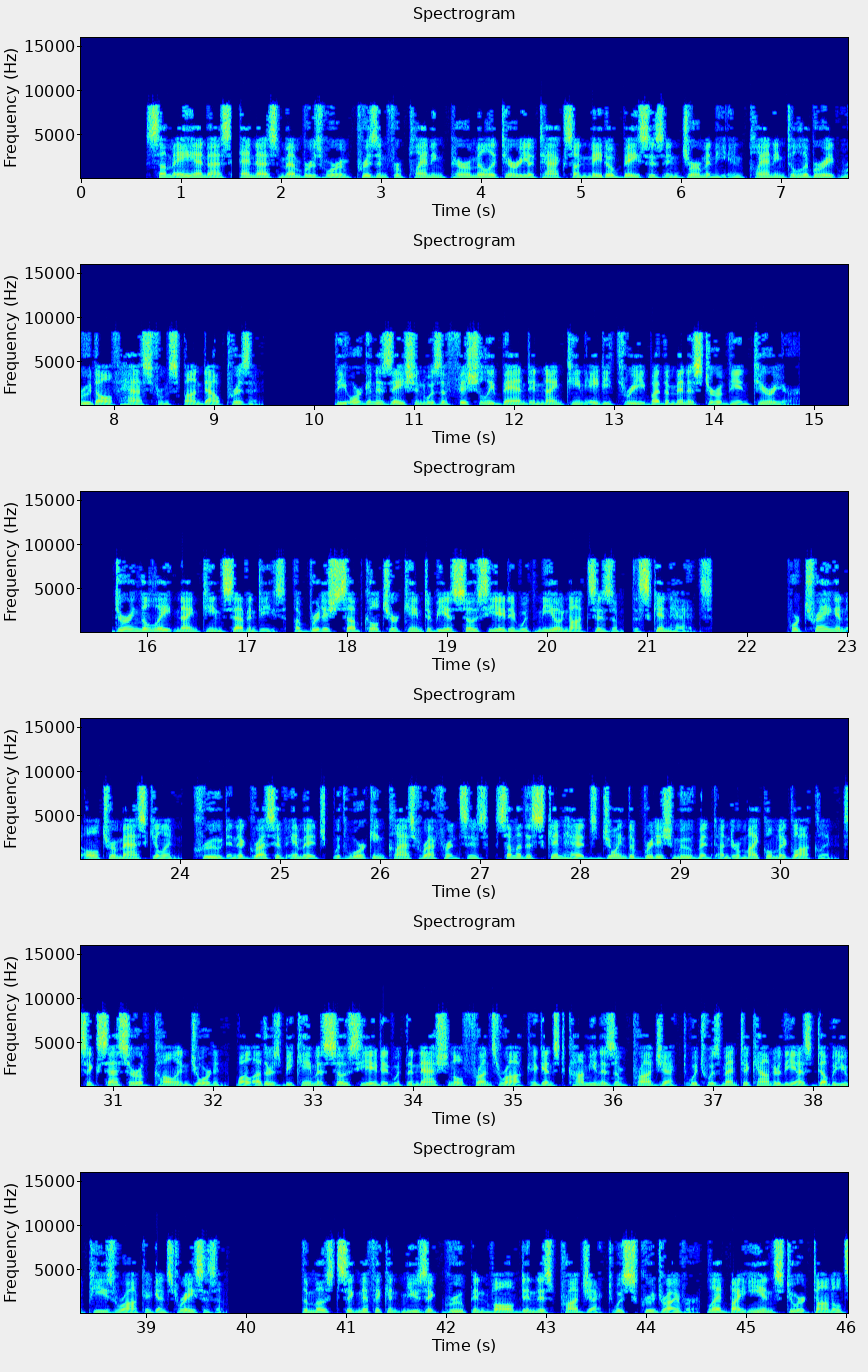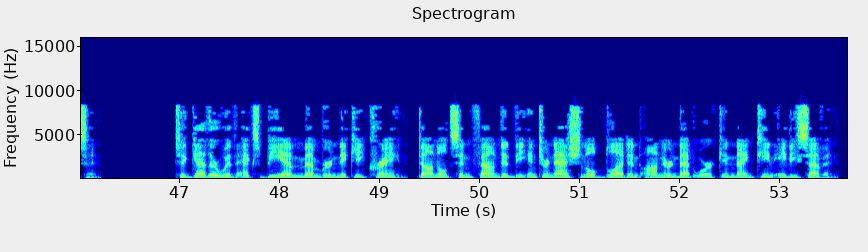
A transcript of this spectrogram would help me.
Some ANS, NS members were imprisoned for planning paramilitary attacks on NATO bases in Germany and planning to liberate Rudolf Hess from Spandau prison. The organization was officially banned in 1983 by the Minister of the Interior. During the late 1970s, a British subculture came to be associated with neo-Nazism, the skinheads. Portraying an ultra-masculine, crude and aggressive image, with working-class references, some of the skinheads joined the British movement under Michael McLaughlin successor of Colin Jordan, while others became associated with the National Front's Rock Against Communism project which was meant to counter the SWP's Rock Against Racism. The most significant music group involved in this project was Skrewdriver, led by Ian Stuart Donaldson. Together with ex-BM member Nicky Crane, Donaldson founded the International Blood and Honor Network in 1987.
